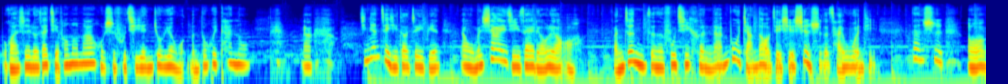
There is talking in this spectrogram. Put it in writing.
不管是留在解放妈妈，或是夫妻研究院，我们都会看哦。那今天这集到这一边，那我们下一集再聊聊哦。反正真的夫妻很难不讲到这些现实的财务问题，但是呃。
